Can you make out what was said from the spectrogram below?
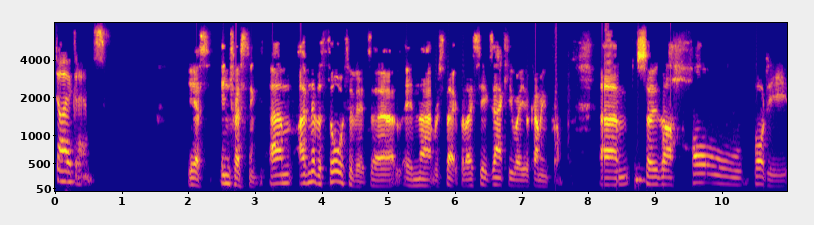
diagrams. Yes, interesting. Um, I've never thought of it uh, in that respect, but I see exactly where you're coming from. Um, so the whole body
